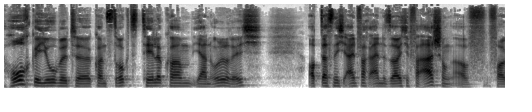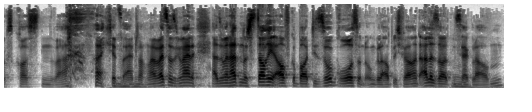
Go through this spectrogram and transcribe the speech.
hochgejubelte Konstrukt Telekom Jan Ulrich ob das nicht einfach eine solche Verarschung auf Volkskosten war, sage ich jetzt mhm. einfach mal. Weißt du, was ich meine? Also man hat eine Story aufgebaut, die so groß und unglaublich war und alle sollten es mhm. ja glauben,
